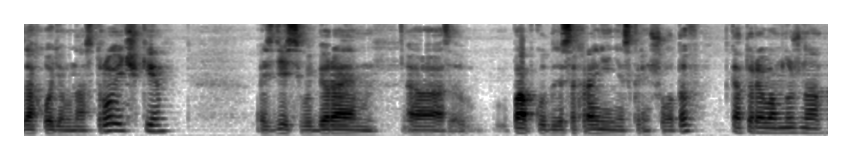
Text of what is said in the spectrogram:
Заходим в настройки. Здесь выбираем э, папку для сохранения скриншотов, которая вам нужна,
